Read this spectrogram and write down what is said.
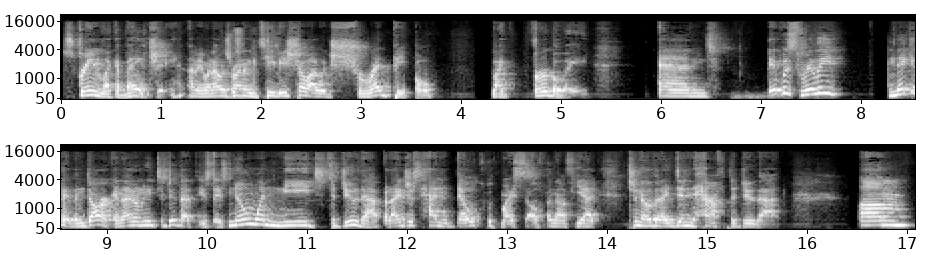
scream like a banshee. I mean, when I was running the TV show, I would shred people like verbally. And it was really negative and dark. And I don't need to do that these days. No one needs to do that, but I just hadn't dealt with myself enough yet to know that I didn't have to do that. Um,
